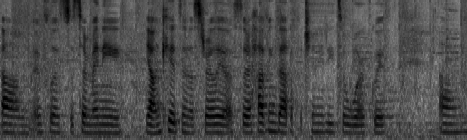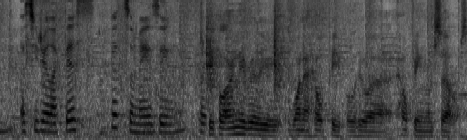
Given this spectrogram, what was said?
um, influence to so many young kids in Australia. So having that opportunity to work with um, a studio like this, it's amazing. people only really want to help people who are helping themselves.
